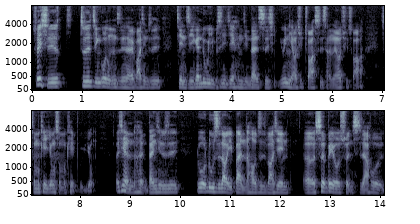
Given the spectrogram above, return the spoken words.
所以其实就是经过这种时间才会发现，就是剪辑跟录音不是一件很简单的事情，因为你要去抓时长，你要去抓什么可以用，什么可以不用，而且很很担心，就是如果录制到一半，然后就是发现呃设备有损失啊，或者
